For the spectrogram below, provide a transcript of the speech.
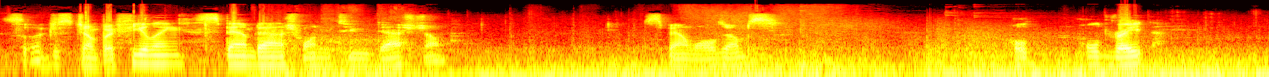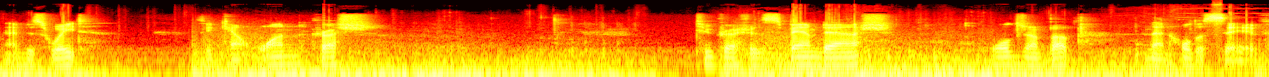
So just jump by feeling, spam dash, one, two, dash jump. Spam wall jumps. Hold hold right and just wait. So you count one crush, two crushes, spam dash, wall jump up, and then hold a save.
